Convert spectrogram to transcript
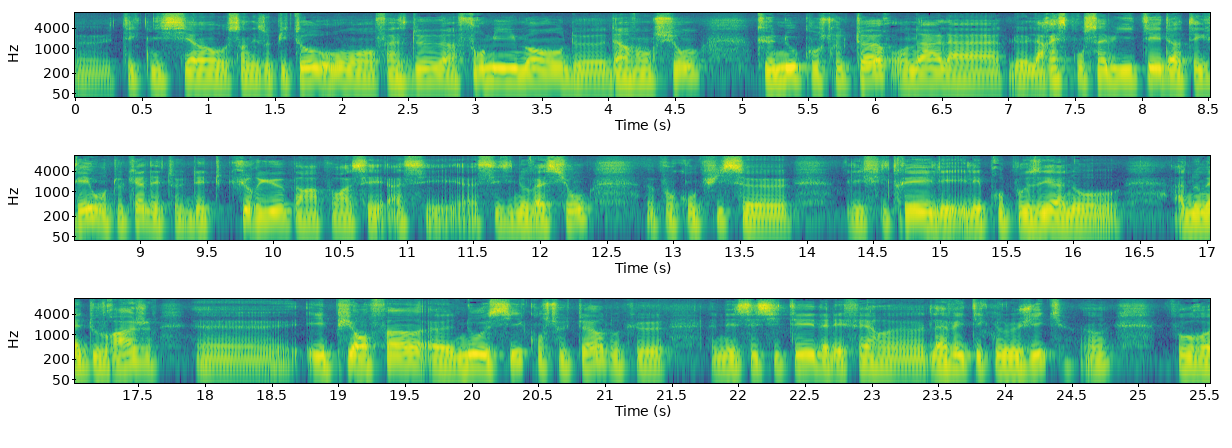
euh, techniciens au sein des hôpitaux ont en face d'eux un fourmillement d'inventions que nous, constructeurs, on a la, responsabilité d'intégrer, ou en tout cas d'être curieux par rapport à ces, innovations, euh, pour qu'on puisse euh, les filtrer et les, les, proposer à nos, à nos maîtres d'ouvrage. et puis enfin, nous aussi, constructeurs, donc la nécessité d'aller faire de la veille technologique hein, pour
